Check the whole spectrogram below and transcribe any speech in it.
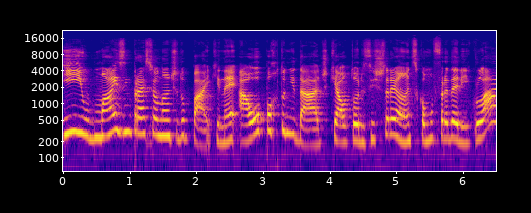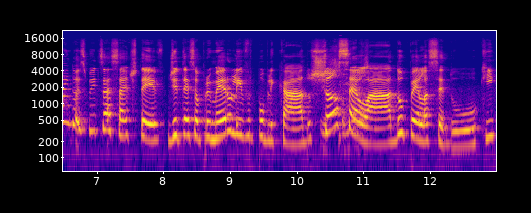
E o mais impressionante do PAIC, né? A oportunidade que autores estreantes, como o Frederico, lá em 2017 teve de ter seu primeiro livro publicado, Isso chancelado pela Seduc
